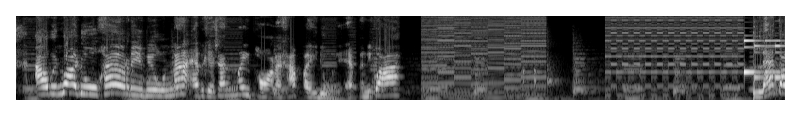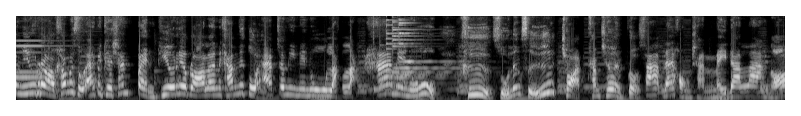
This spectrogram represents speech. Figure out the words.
ๆ เอาเป็นว่าดูแค่รีวิวหน้าแอปพลิเคชันไม่พอเลยครับไปดูในแอปกันดีกว่า และตอนนี้เราเข้ามาสู่แอปพลิเคชันเป็นที่เรียบร้อยแล้วนะครับ ในตัวแอปจะมีเมนูหลักๆ 5 เมนู คือศูนย์หนังสือช็อตคำเชิญโปรดทราบและของฉันในด้านล่างเนาะ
